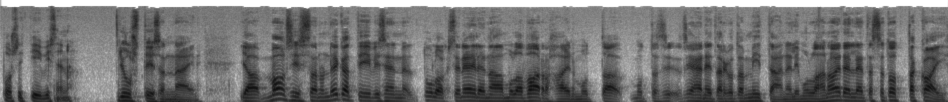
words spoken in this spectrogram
positiivisena. Justiinsa näin. Ja mä oon siis saanut negatiivisen tuloksen eilen aamulla varhain, mutta, mutta se, sehän ei tarkoita mitään. Eli mullahan on edelleen tässä totta kai,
